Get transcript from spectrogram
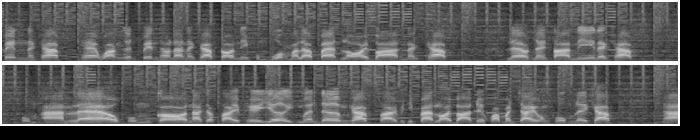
เป็นนะครับ แค่วางเงินเป็นเท่านั้นนะครับ ตอนนี้ผมบวกมาแล้ว 800 บาทนะครับ แล้วในตานี้นะครับ ผมอ่านแล้วผมก็น่าจะใส่เพลเยอร์อีกเหมือนเดิมครับใส่ไปที่ 800 บาทด้วยความมั่นใจของผมเลยครับนะ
